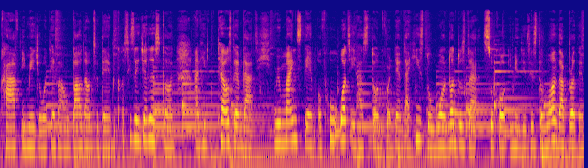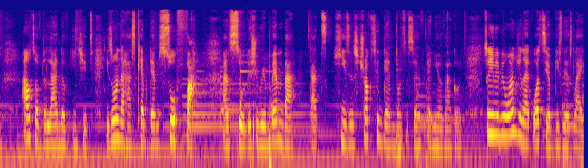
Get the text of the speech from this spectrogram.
carved image or whatever or bow down to them because he's a jealous god and he tells them that he reminds them of who what he has done for them that he's the one not those that so-called images. He's the one that brought them out of the land of egypt. He's one that has kept them so far. And so they should remember that he's instructing them not to serve any other god. So you may be wondering, like, what's your business like?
